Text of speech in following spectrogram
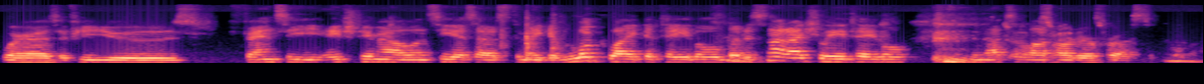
Whereas if you use fancy HTML and CSS to make it look like a table, but it's not actually a table, then that's a lot harder for us to pull out.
